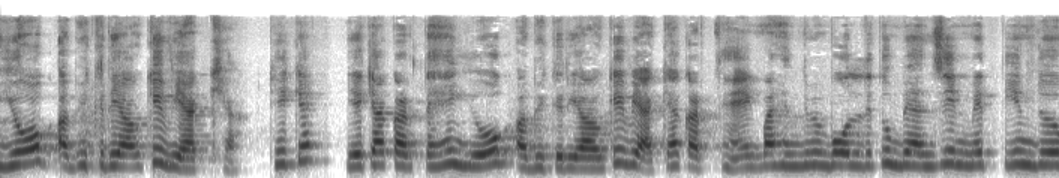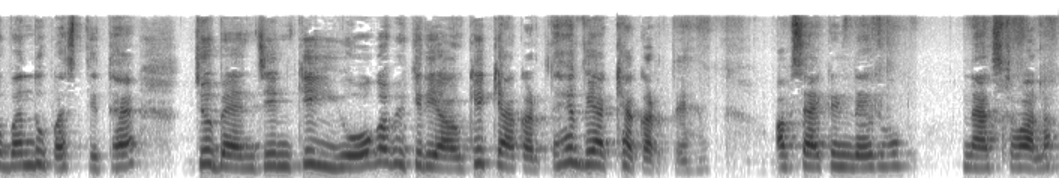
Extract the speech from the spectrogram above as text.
योग अभिक्रियाओं की व्याख्या। ठीक है? ये क्या करते हैं? योग अभिक्रियाओं की व्याख्या करते हैं। एक बार हिंदी में बोल देती हूँ। बेंजीन में तीन द्वबंध उपस्थित है, जो बेंजीन की योग अभिक्रियाओं की क्या करते हैं? व्याख्या करते हैं। अब सेकंड देखो। नेक्स्ट वाला।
